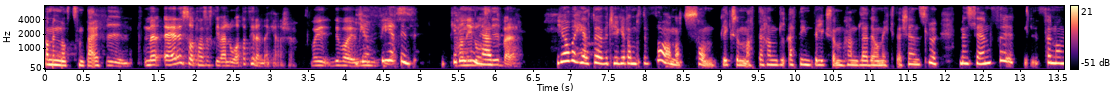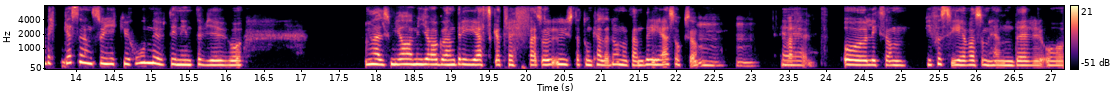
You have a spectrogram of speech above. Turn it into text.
ja, men något sånt där. Fint. Men är det så att han ska skriva låtar till henne kanske? Det var ju, det var ju min Jag vet inte. Han är låtskrivare. Jag var helt övertygad om att det var något sånt, liksom, att, det handl- att det inte liksom handlade om äkta känslor. Men sen för, för någon vecka sedan så gick ju hon ut i en intervju och liksom, ja, men jag och Andreas ska träffas och just att hon kallade honom för Andreas också. Mm, mm. Eh. Och liksom, vi får se vad som händer och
